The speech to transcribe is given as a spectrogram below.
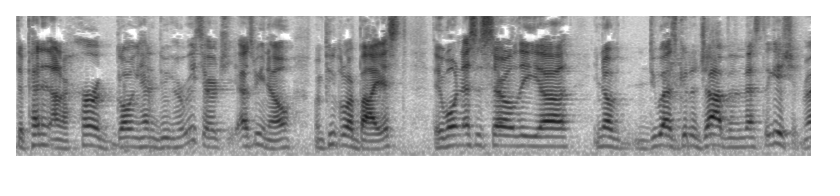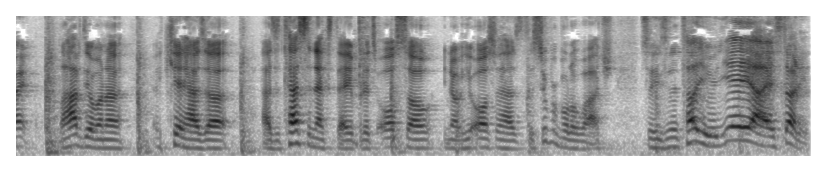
dependent on her going ahead and doing her research. As we know, when people are biased, they won't necessarily uh, you know do as good a job of investigation, right? Lahavdil when a, a kid has a has a test the next day, but it's also you know he also has the Super Bowl to watch, so he's going to tell you, yeah, yeah, I studied.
